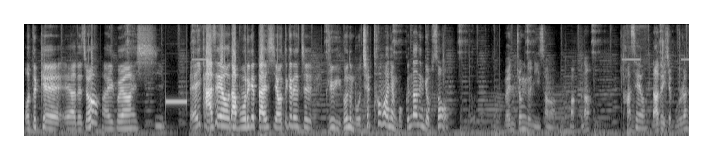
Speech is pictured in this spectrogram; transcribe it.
어떻게 해야 되죠? 아이고야 씨. 에이 가세요. 나 모르겠다 씨. 어떻게 될지. 그리고 이거는 뭐 챕터 마냥 뭐 끝나는 게 없어. 왼쪽 눈이 이상함. 맞구나. 가세요. 나도 이제 몰라요.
